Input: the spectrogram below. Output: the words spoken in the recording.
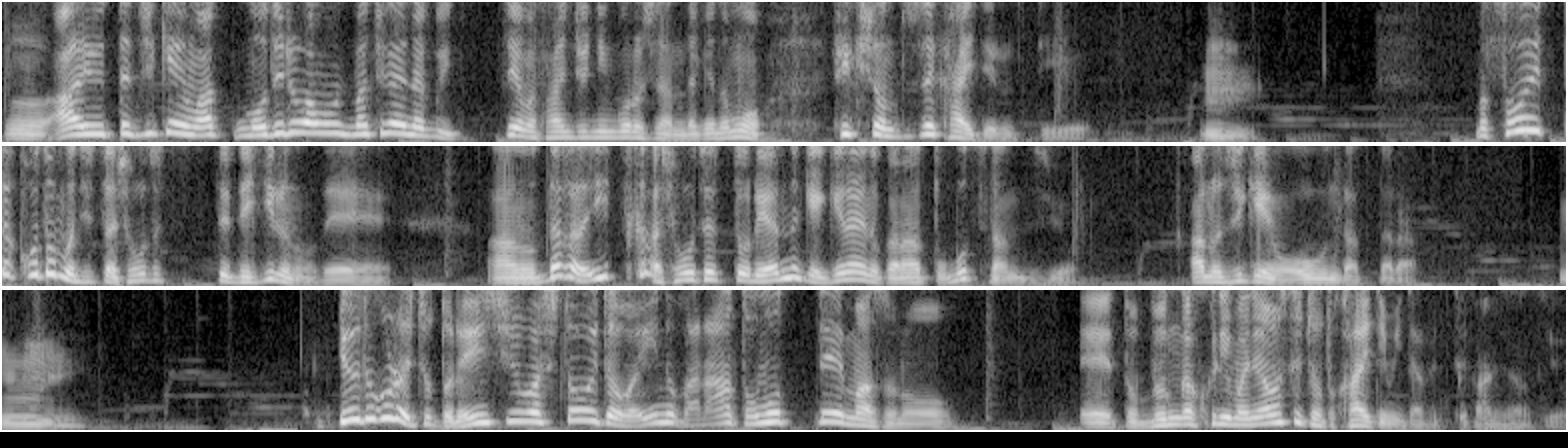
うん、ああいった事件は、モデルは間違いなく、津山30人殺しなんだけども、フィクションとして書いてるっていう。うん。まあ、そういったことも実は小説ってできるので、あのだからいつか小説と俺やんなきゃいけないのかなと思ってたんですよ。あの事件を追うんだったら。っうん。ていうところでちょっと練習はしておいた方がいいのかなと思って、まあその、えっ、と、文学フリマに合わせてちょっと書いてみたって感じなんですよ。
